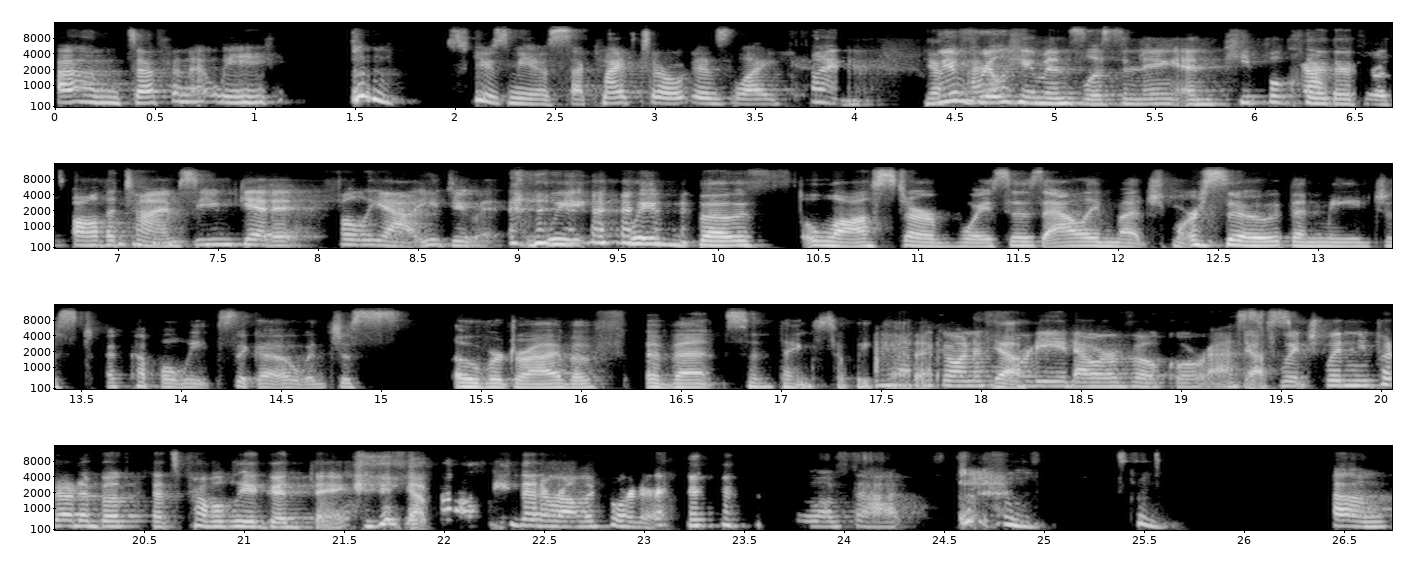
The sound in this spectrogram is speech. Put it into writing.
Um, definitely excuse me a sec. My throat is like fine. We have real humans listening and people clear their throats all the time. So you get it fully out. You do it. we we've both lost our voices, Ali much more so than me just a couple weeks ago with just overdrive of events and things. So we get it. go on a yeah. 48 hour vocal rest, yes. which when you put out a book, that's probably a good thing. Yep. that around the corner. Love that. um,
